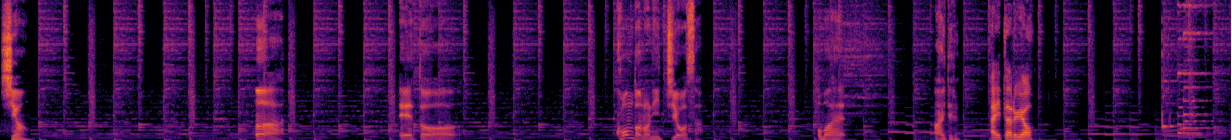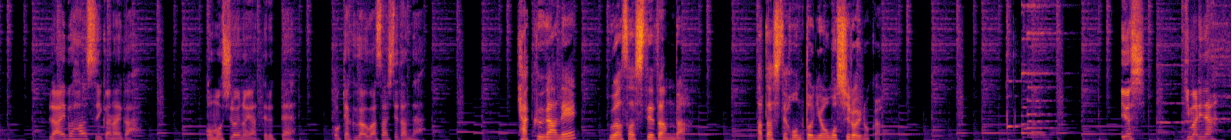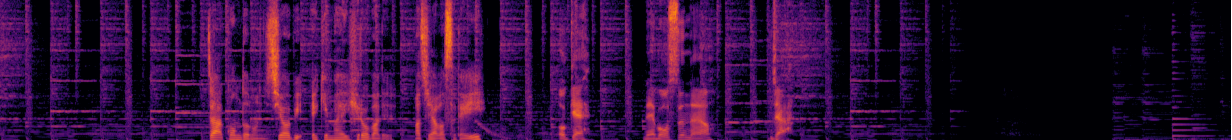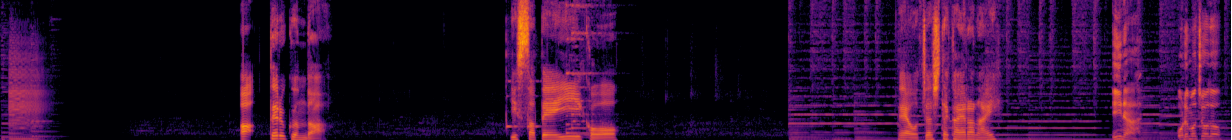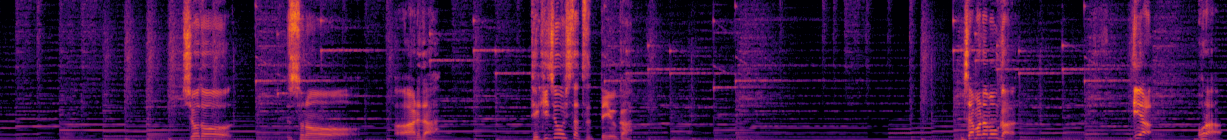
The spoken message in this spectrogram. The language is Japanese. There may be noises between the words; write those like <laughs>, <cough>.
シオン。うんえっ、ー、と今度の日曜さ。お前空いてる？空いてるよ。ライブハウス行かないか。面白いのやってるって。お客が噂してたんだ。客がね噂してたんだ。果たして本当に面白いのか。よし決まりな。じゃあ今度の日曜日駅前広場で待ち合わせでいい？オッケー。寝坊すんなよ。じゃあ。あてるくんだ。喫茶店いい子。ねえお茶して帰らない？いいな。俺もちょうど。ちょうどそのあれだ。敵情視察っていうか。邪魔なもんか。いやほら。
